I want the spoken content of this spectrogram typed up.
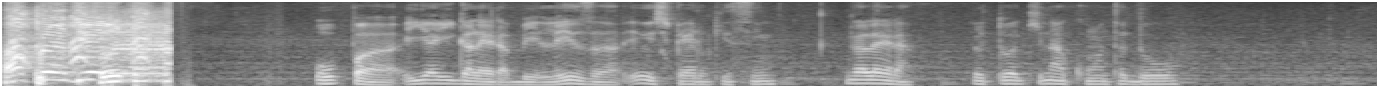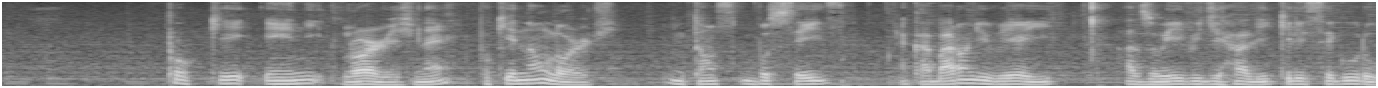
Aprendi! Opa, e aí galera, beleza? Eu espero que sim. Galera, eu tô aqui na conta do porque N Lord, né? Porque não Lord. Então vocês acabaram de ver aí as waves de rally que ele segurou.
